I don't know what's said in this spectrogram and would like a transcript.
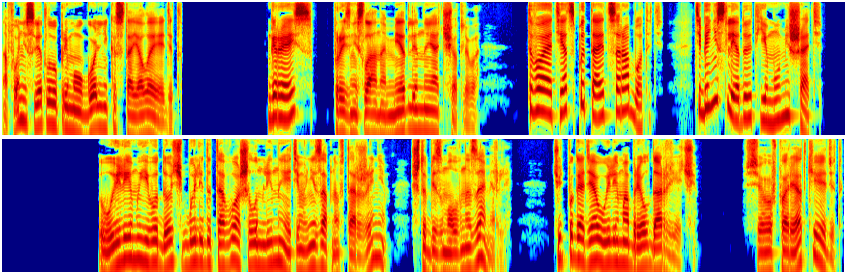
На фоне светлого прямоугольника стояла Эдит. «Грейс», — произнесла она медленно и отчетливо, — «твой отец пытается работать. Тебе не следует ему мешать». Уильям и его дочь были до того ошеломлены этим внезапным вторжением, что безмолвно замерли. Чуть погодя, Уильям обрел дар речи. «Все в порядке, Эдит?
